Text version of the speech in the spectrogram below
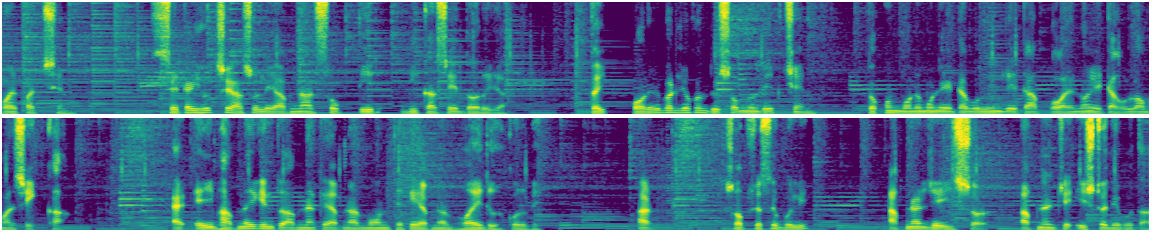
ভয় পাচ্ছেন, সেটাই হচ্ছে আসলে আপনার শক্তির বিকাশের দরজা। তাই পরের বার যখন দুঃস্বপ্ন দেখছেন, তখন মনে মনে এটা বলুন যে এটা ভয় নয়, এটা হলো আমার শিক্ষা। আর এই ভাবনাই কিন্তু আপনাকে আপনার মন থেকে আপনার ভয় দূর করবে। আর সবশেষে বলি, আপনার যে ঈশ্বর, আপনার যে ইষ্ট দেবতা,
